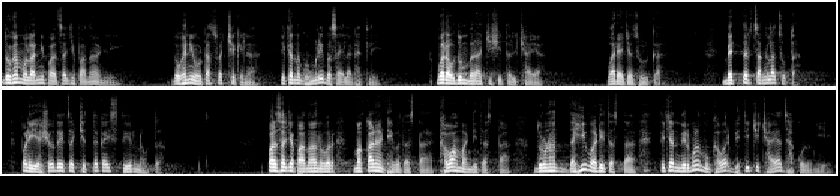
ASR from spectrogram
दोघं मुलांनी पळसाची पानं आणली. दोघांनी ओटा स्वच्छ केला. एकानं घोंगडी बसायला घातली. वर औदुंबराची शीतल छाया. वाऱ्याच्या झुळका. बेत तर चांगलाच होता. पण यशोदेचं चित्त काही स्थिर नव्हतं. पळसाच्या पानांवर मकाणं ठेवत असता खवा मांडीत असता दुर्णात दही वाढीत असता तिच्या निर्मळ मुखावर भीतीची छाया झाकोळून ये.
